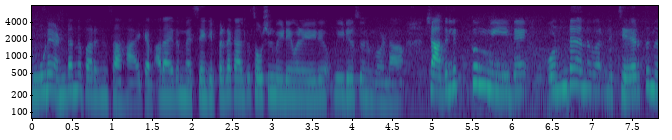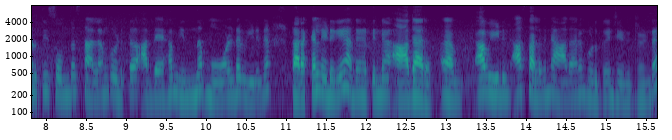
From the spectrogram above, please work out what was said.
കൂടെ ഉണ്ടെന്ന് പറഞ്ഞ് സഹായിക്കാം. അതായത് മെസ്സേജ് ഇപ്പോഴത്തെ കാലത്ത് സോഷ്യൽ മീഡിയ വഴി വീഡിയോസ് വരുമ്പോൾ ഉണ്ടാകും പക്ഷെ അതിലേക്കും മീതെ ഉണ്ട് എന്ന് പറഞ്ഞ് ചേർത്ത് നിർത്തി സ്വന്തം സ്ഥലം കൊടുത്ത് അദ്ദേഹം ഇന്ന് മോളുടെ വീടിന് തറക്കല്ലിടുകയും അദ്ദേഹത്തിന്റെ ആധാരം ആ, വീടിന് ആ സ്ഥലത്തിന്റെ ആധാരം കൊടുക്കുകയും ചെയ്തിട്ടുണ്ട്.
